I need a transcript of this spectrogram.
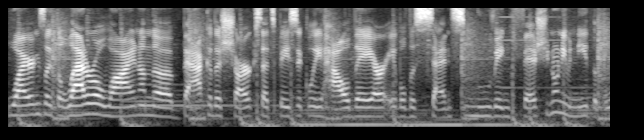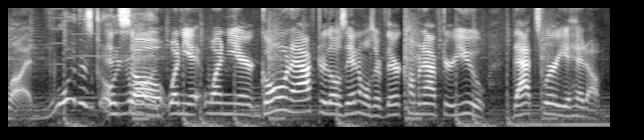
wirings like the lateral line on the back of the sharks. That's basically how they are able to sense moving fish. You don't even need the blood. What is going and so on? when you when you're going after those animals or if they're coming after you that's where you hit them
